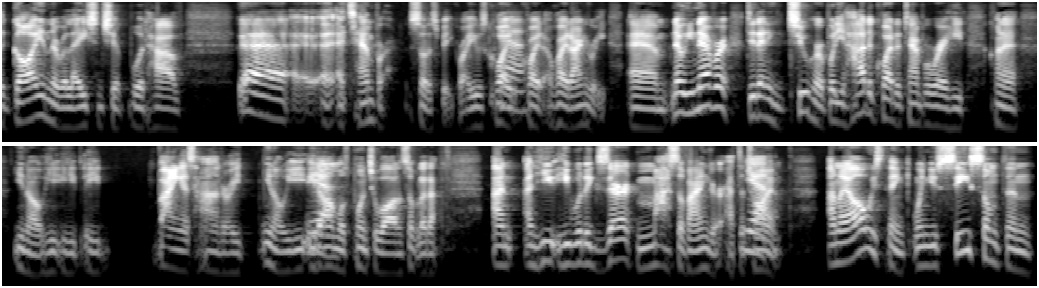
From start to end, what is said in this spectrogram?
the guy in the relationship would have uh, a, a temper, so to speak, right? He was quite, Yeah. quite, quite angry. Um, no, he never did anything to her, but he had a, quite a temper where he'd kind of, you know, he, he'd, he'd bang his hand or he, you know, he, he'd Yeah. almost punch a wall and stuff like that. And and he he would exert massive anger at the Yeah. time. And I always think when you see something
